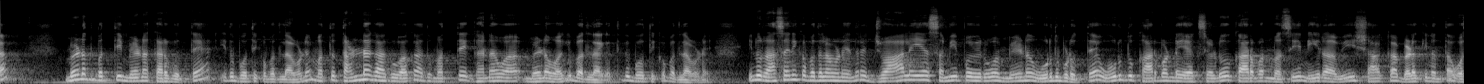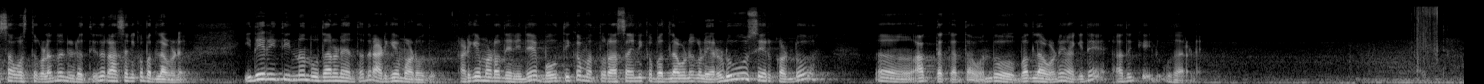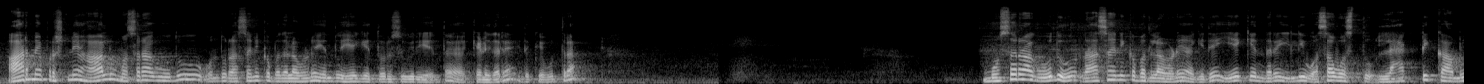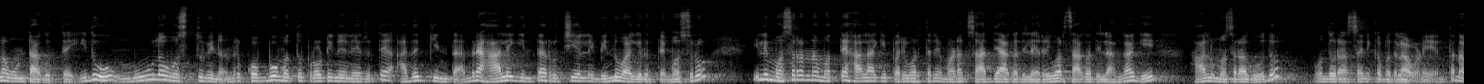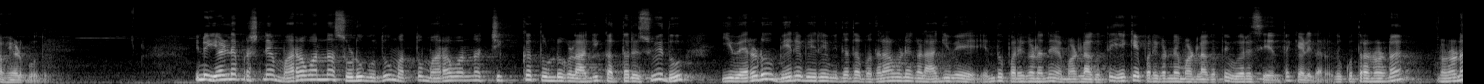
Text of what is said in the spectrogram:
ಮೇಣದ ಬತ್ತಿ ಮೇಣ ಕರಗುತ್ತೆ, ಇದು ಭೌತಿಕ ಬದಲಾವಣೆ. ಮತ್ತು ತಣ್ಣಗಾಗುವಾಗ ಅದು ಮತ್ತೆ ಘನವ, ಮೇಣವಾಗಿ ಬದಲಾಗುತ್ತೆ, ಇದು ಭೌತಿಕ ಬದಲಾವಣೆ. ಇನ್ನು ರಾಸಾಯನಿಕ ಬದಲಾವಣೆ ಅಂದರೆ ಜ್ವಾಲೆಯ ಸಮೀಪವಿರುವ ಮೇಣ ಉರಿದು ಬಿಡುತ್ತೆ ಉರಿದು ಕಾರ್ಬನ್ ಡೈಆಕ್ಸೈಡು, ಕಾರ್ಬನ್ ಮಸಿ, ನೀರಾವಿ, ಶಾಖ, ಬೆಳಕಿನಂಥ ಹೊಸ ವಸ್ತುಗಳನ್ನು ನೀಡುತ್ತೆ. ಇದು ರಾಸಾಯನಿಕ ಬದಲಾವಣೆ. ಇದೇ ರೀತಿ ಇನ್ನೊಂದು ಉದಾಹರಣೆ ಅಂತಂದರೆ ಅಡುಗೆ ಮಾಡೋದು. ಅಡುಗೆ ಮಾಡೋದೇನಿದೆ? ಭೌತಿಕ ಮತ್ತು ರಾಸಾಯನಿಕ ಬದಲಾವಣೆಗಳು ಎರಡೂ ಸೇರಿಕೊಂಡು ಆಗ್ತಕ್ಕಂಥ ಒಂದು ಬದಲಾವಣೆ ಆಗಿದೆ. ಅದಕ್ಕೆ ಇದು ಉದಾಹರಣೆ. ಆರನೇ ಪ್ರಶ್ನೆ ಹಾಲು ಮೊಸರಾಗುವುದು ಒಂದು ರಾಸಾಯನಿಕ ಬದಲಾವಣೆ ಎಂದು ಹೇಗೆ ತೋರಿಸುವಿರಿ ಅಂತ ಕೇಳಿದರೆ ಇದಕ್ಕೆ ಉತ್ತರ ಮೊಸರಾಗುವುದು ರಾಸಾಯನಿಕ ಬದಲಾವಣೆಯಾಗಿದೆ, ಏಕೆಂದರೆ ಇಲ್ಲಿ ಹೊಸ ವಸ್ತು, ಲ್ಯಾಕ್ಟಿಕ್ ಆಮ್ಲ ಉಂಟಾಗುತ್ತೆ. ಇದು ಮೂಲ ವಸ್ತುವಿನ, ಅಂದರೆ ಕೊಬ್ಬು ಮತ್ತು ಪ್ರೋಟೀನ್ ಏನಿರುತ್ತೆ ಅದಕ್ಕಿಂತ, ಅಂದರೆ ಹಾಲಿಗಿಂತ ರುಚಿಯಲ್ಲಿ ಭಿನ್ನವಾಗಿರುತ್ತೆ ಮೊಸರು. ಇಲ್ಲಿ ಮೊಸರನ್ನು ಮತ್ತೆ ಹಾಲಾಗಿ ಪರಿವರ್ತನೆ ಮಾಡೋಕ್ಕೆ ಸಾಧ್ಯ ಆಗೋದಿಲ್ಲ ರಿವರ್ಸ್ ಆಗೋದಿಲ್ಲ. ಹಾಗಾಗಿ ಹಾಲು ಮೊಸರಾಗುವುದು ಒಂದು ರಾಸಾಯನಿಕ ಬದಲಾವಣೆ ಅಂತ ನಾವು ಹೇಳ್ಬೋದು. ಇನ್ನು ಏಳನೇ ಪ್ರಶ್ನೆ, ಮರವನ್ನು ಸುಡುವುದು ಮತ್ತು ಮರವನ್ನು ಚಿಕ್ಕ ತುಂಡುಗಳಾಗಿ ಕತ್ತರಿಸುವುದು ಇವೆರಡೂ ಬೇರೆ ಬೇರೆ ವಿಧದ ಬದಲಾವಣೆಗಳಾಗಿವೆ ಎಂದು ಪರಿಗಣನೆ ಮಾಡಲಾಗುತ್ತೆ. ಏಕೆ ಪರಿಗಣನೆ ಮಾಡಲಾಗುತ್ತೆ? ವಿವರಿಸಿ ಅಂತ ಕೇಳಿದ್ದಾರೆ. ಇದು ಉತ್ತರ ನೋಡೋಣ. ನೋಡೋಣ.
